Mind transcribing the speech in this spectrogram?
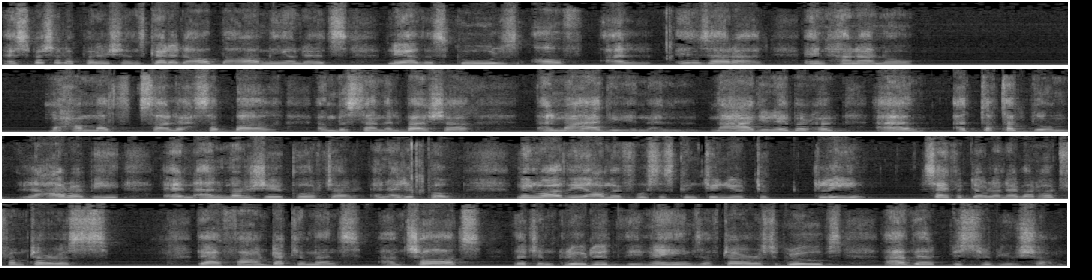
and special operations carried out by army units near the schools of Al-Inzarad in Hanano محمد صالح صباغ in بستان الباشا المعادي in المعادي neighborhood and التقدم العربي in المرجي quarter in Aleppo. Meanwhile, the army forces continued to clean Saif al-Dawla neighborhood from terrorists. They have found documents and charts that included the names of terrorist groups and their distribution.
